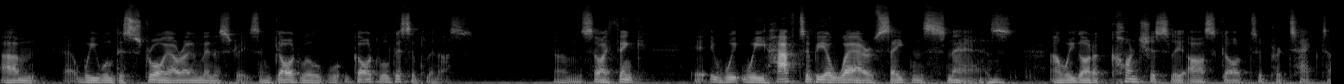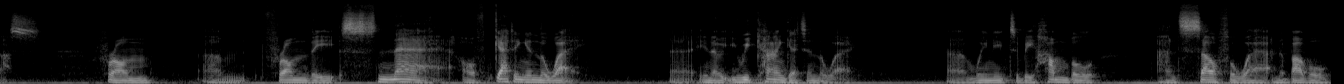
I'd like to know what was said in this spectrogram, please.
um, we will destroy our own ministries and God will, God will discipline us. Um, so I think it, we, we have to be aware of Satan's snares. And we got to consciously ask God to protect us from, um, from the snare of getting in the way. Uh, you know, we can get in the way. Um, we need to be humble and self aware and above all,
